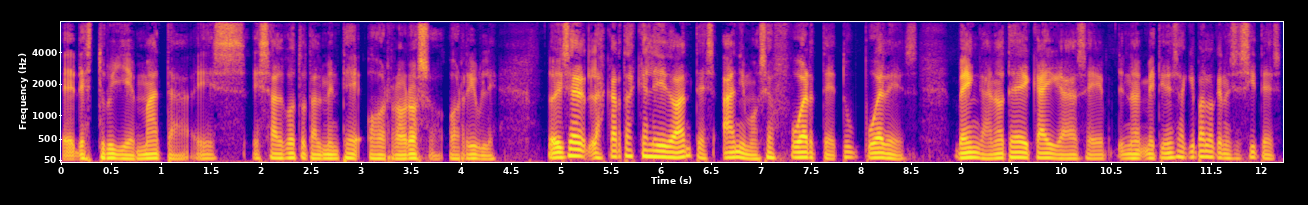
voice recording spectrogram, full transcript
eh, destruye, mata, es, es algo totalmente horroroso, horrible. Lo dicen las cartas que has leído antes, ánimo, sé fuerte, tú puedes, venga, no te decaigas, eh, me tienes aquí para lo que necesites.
